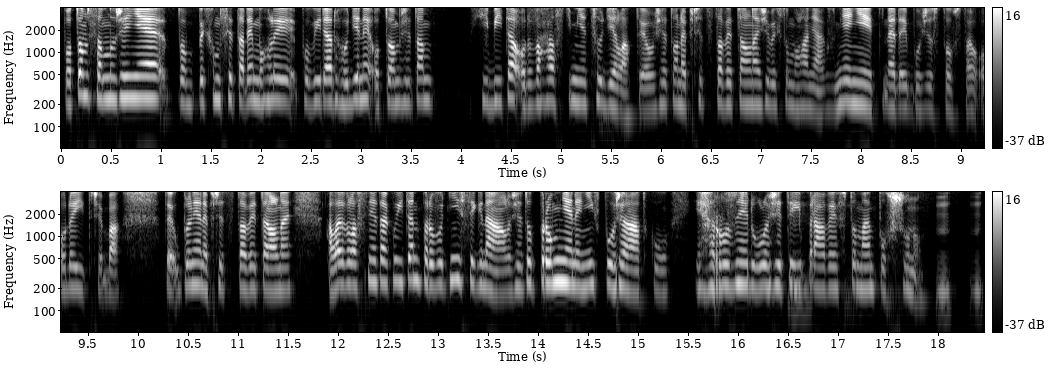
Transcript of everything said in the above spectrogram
Potom samozřejmě, to bychom si tady mohli povídat hodiny o tom, že tam chybí ta odvaha s tím něco dělat, jo? že je to nepředstavitelné, že bych to mohla nějak změnit, nedej bože z toho vztahu odejít třeba, to je úplně nepředstavitelné, ale vlastně takový ten provodní signál, že to pro mě není v pořádku, je hrozně důležitý hmm. právě v tom mém posunu. Hmm. Hmm.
